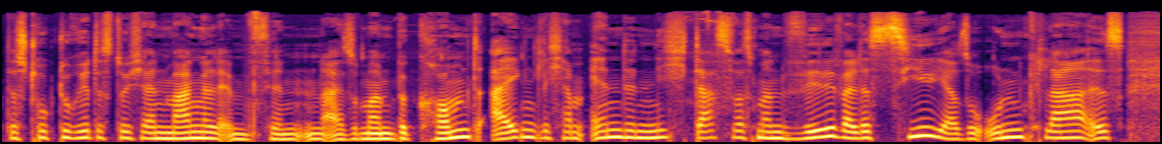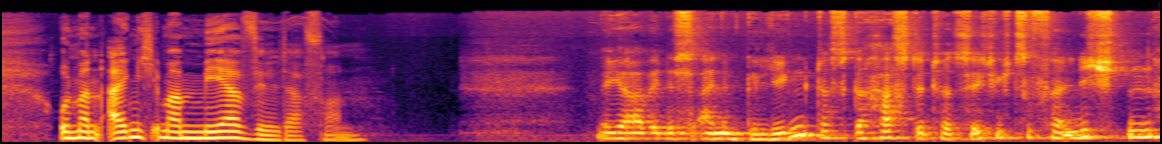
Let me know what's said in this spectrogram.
das strukturiert ist durch ein Mangelempfinden? Also man bekommt eigentlich am Ende nicht das, was man will, weil das Ziel ja so unklar ist und man eigentlich immer mehr will davon. Naja, wenn es einem gelingt, das Gehasste tatsächlich zu vernichten,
